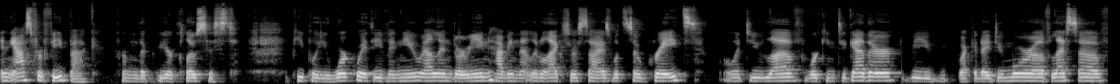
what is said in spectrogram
and ask for feedback from the, your closest people you work with, even you, Ellen, Doreen, having that little exercise. What's so great? What do you love? Working together. what could I do more of, less of?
